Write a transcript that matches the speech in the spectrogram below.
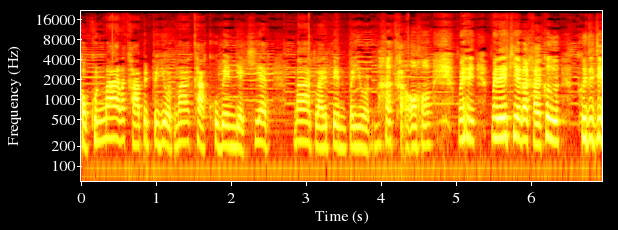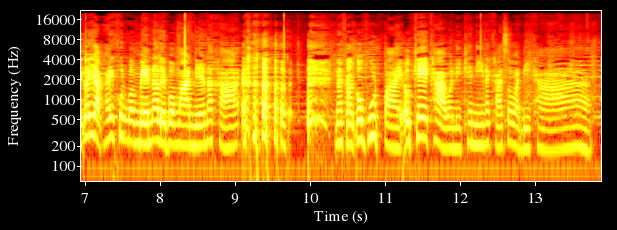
ขอบคุณมากนะคะ เป็นประโยชน์มากค่ะครูเบนอย่าเครียด มากไลฟ์เป็นประโยชน์มากค่ะอ๋อไม่ได้ไม่ได้เครียดนะคะ คือ คือจริงๆก็อยากให้คุณมาเม้นอะไรประมาณนี้นะคะนะคะ ก็พูดไปโอเคค่ะ วันนี้แค่นี้นะคะ สวัสดีค่ะ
